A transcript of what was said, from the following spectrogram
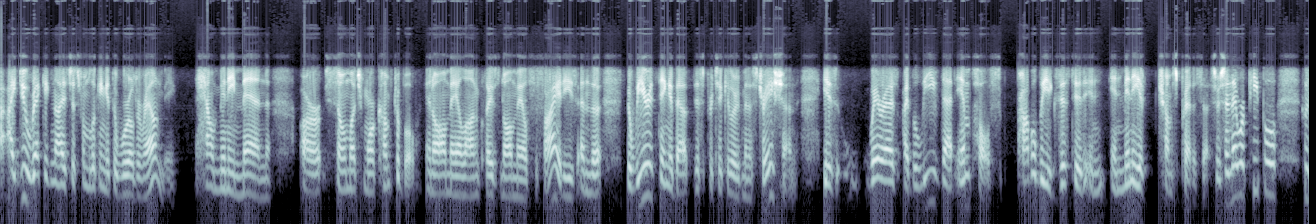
I, I do recognize just from looking at the world around me how many men are so much more comfortable in all male enclaves and all male societies. And the, the weird thing about this particular administration is whereas I believe that impulse probably existed in, in many of Trump's predecessors. And there were people who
